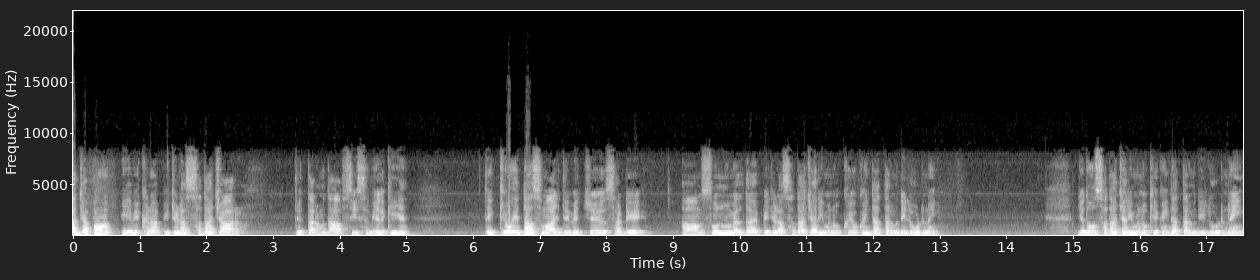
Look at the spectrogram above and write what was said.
ਅੱਜ ਆਪਾਂ ਇਹ ਵੇਖਣਾ ਵੀ ਜਿਹੜਾ ਸਦਾਚਾਰ ਤੇ ਧਰਮ ਦਾ ਆਪਸੀ ਸੁਮੇਲ ਕੀ ਹੈ ਤੇ ਕਿਉਂ ਇਦਾਂ ਸਮਾਜ ਦੇ ਵਿੱਚ ਸਾਡੇ ਆਮ ਸੁਣਨ ਨੂੰ ਮਿਲਦਾ ਹੈ ਕਿ ਜਿਹੜਾ ਸਦਾਚਾਰੀ ਮਨੁੱਖ ਹੈ, ਉਹ ਕਹਿੰਦਾ ਧਰਮ ਦੀ ਲੋੜ ਨਹੀਂ। ਜਦੋਂ ਸਦਾਚਾਰੀ ਮਨੁੱਖ ਇਹ ਕਹਿੰਦਾ ਧਰਮ ਦੀ ਲੋੜ ਨਹੀਂ,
